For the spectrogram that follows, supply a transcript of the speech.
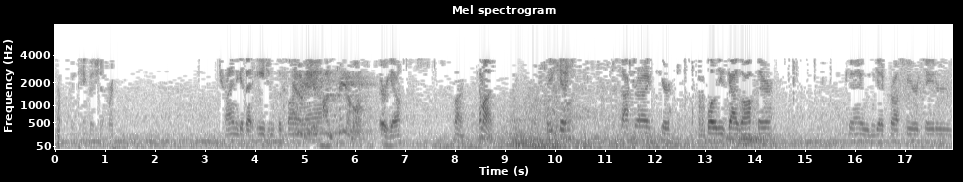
Gonna take this shit for. Trying to get that agent to sign Enemy There we go. Come on. Come on. Are you kidding? Stock strike. Here. I'm Gonna blow these guys off there. Okay, we can get across here. Taters.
